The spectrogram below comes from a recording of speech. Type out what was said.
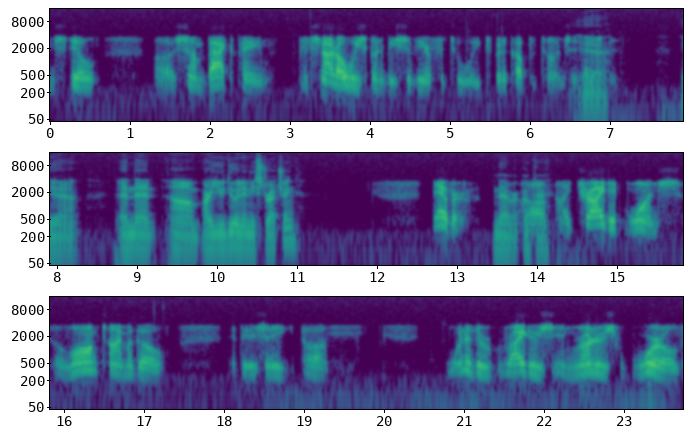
instill uh, some back pain. It's not always going to be severe for two weeks, but a couple of times it Yeah. has been. Yeah. And then, um, are you doing any stretching? Never. Never. Okay. Uh, I tried it once a long time ago. There's a uh, one of the writers in Runner's World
